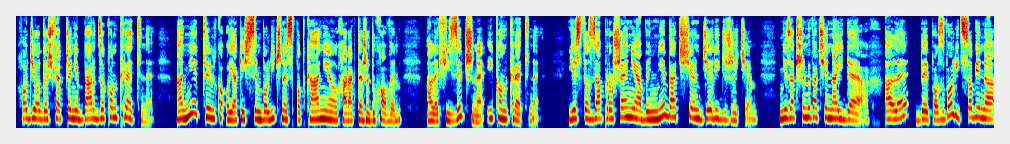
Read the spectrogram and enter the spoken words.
Chodzi o doświadczenie bardzo konkretne, a nie tylko o jakieś symboliczne spotkanie o charakterze duchowym, ale fizyczne i konkretne jest to zaproszenie, aby nie bać się dzielić życiem, nie zatrzymywać się na ideach, ale by pozwolić sobie na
